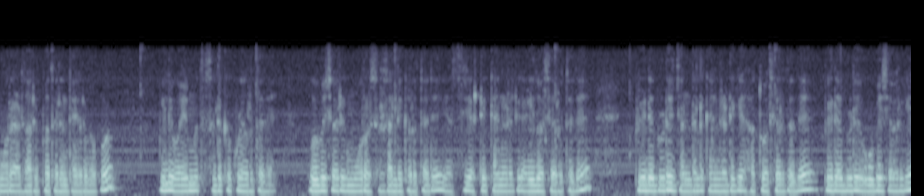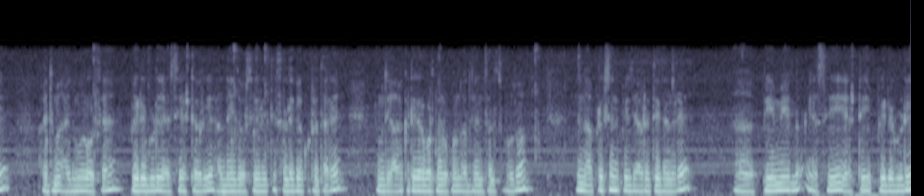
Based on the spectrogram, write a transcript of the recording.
ಮೂರು ಎರಡು ಸಾವಿರದ ಇಪ್ಪತ್ತರಿಂದ ಆಗಿರಬೇಕು. ಇಲ್ಲಿ ವೈಮಿತ ಸಲ್ಲಿಕೆ ಕೂಡ ಇರುತ್ತದೆ. ಒ ಬಿ ಸಿ ಅವರಿಗೆ ಮೂರು ವರ್ಷ ಸಲ್ಲಿಕೆ ಇರುತ್ತದೆ. ಎಸ್ ಸಿ, ಎಸ್ ಟಿ ಕ್ಯಾಂಡಿಡೇಟ್ಗೆ ಐದು ವರ್ಷ ಇರುತ್ತದೆ. ಪಿ ಡಬ್ಲ್ಯೂ ಡಿ ಜನರಲ್ ಕ್ಯಾಂಡಿಡೇಟ್ಗೆ ಹತ್ತು ವರ್ಷ ಇರುತ್ತದೆ. P W D O B C ಅವರಿಗೆ ಹದಿಮೂ, ಹದಿಮೂರು ವರ್ಷ. P W D, S C, S T ಅವರಿಗೆ ಹದಿನೈದು ವರ್ಷ ಈ ರೀತಿ ಸಲ್ಲಿಕೆ ಕೊಟ್ಟಿರ್ತಾರೆ. ನಿಮ್ಮದು ಯಾವ ಕೆಟಗರಿ ಬರ್ತದೆ ನೋಡ್ಕೊಂಡು ಅರ್ಜಿಯನ್ನು ಸಲ್ಲಿಸ್ಬೋದು ಇನ್ನು ಅಪ್ಲಿಕೇಶನ್ ಫೀಸ್ ಯಾವ ರೀತಿ ಇದೆ ಅಂದರೆ female S C S T P W D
